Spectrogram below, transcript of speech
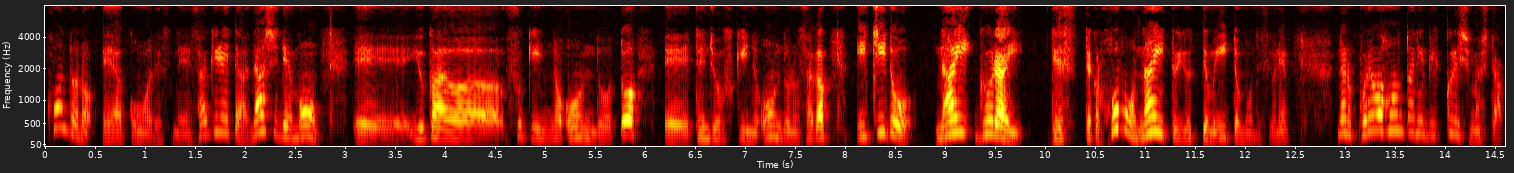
今度のエアコンはですね、サーキュレーターなしでも、えー、床付近の温度と、えー、天井付近の温度の差が1度ないぐらいです。だからほぼないと言ってもいいと思うんですよね。なのでこれは本当にびっくりしました。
